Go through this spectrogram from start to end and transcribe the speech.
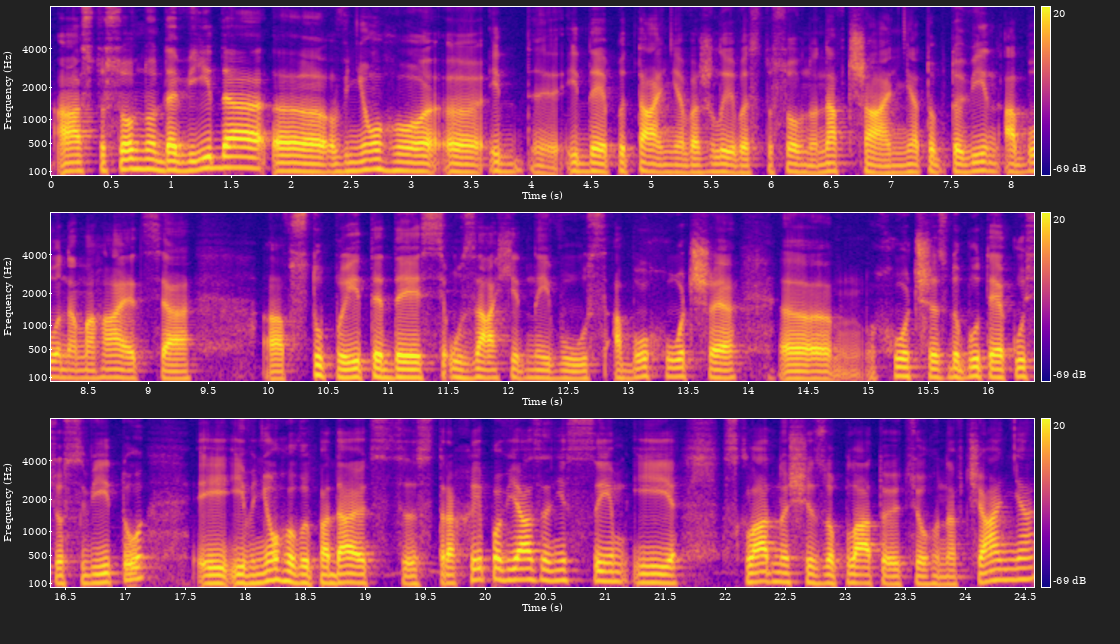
А стосовно Давіда, е, в нього е, іде питання важливе стосовно навчання, тобто він або намагається вступити десь у західний вуз, або хоче, е, хоче здобути якусь освіту, і, і в нього випадають страхи пов'язані з цим, і складнощі з оплатою цього навчання.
